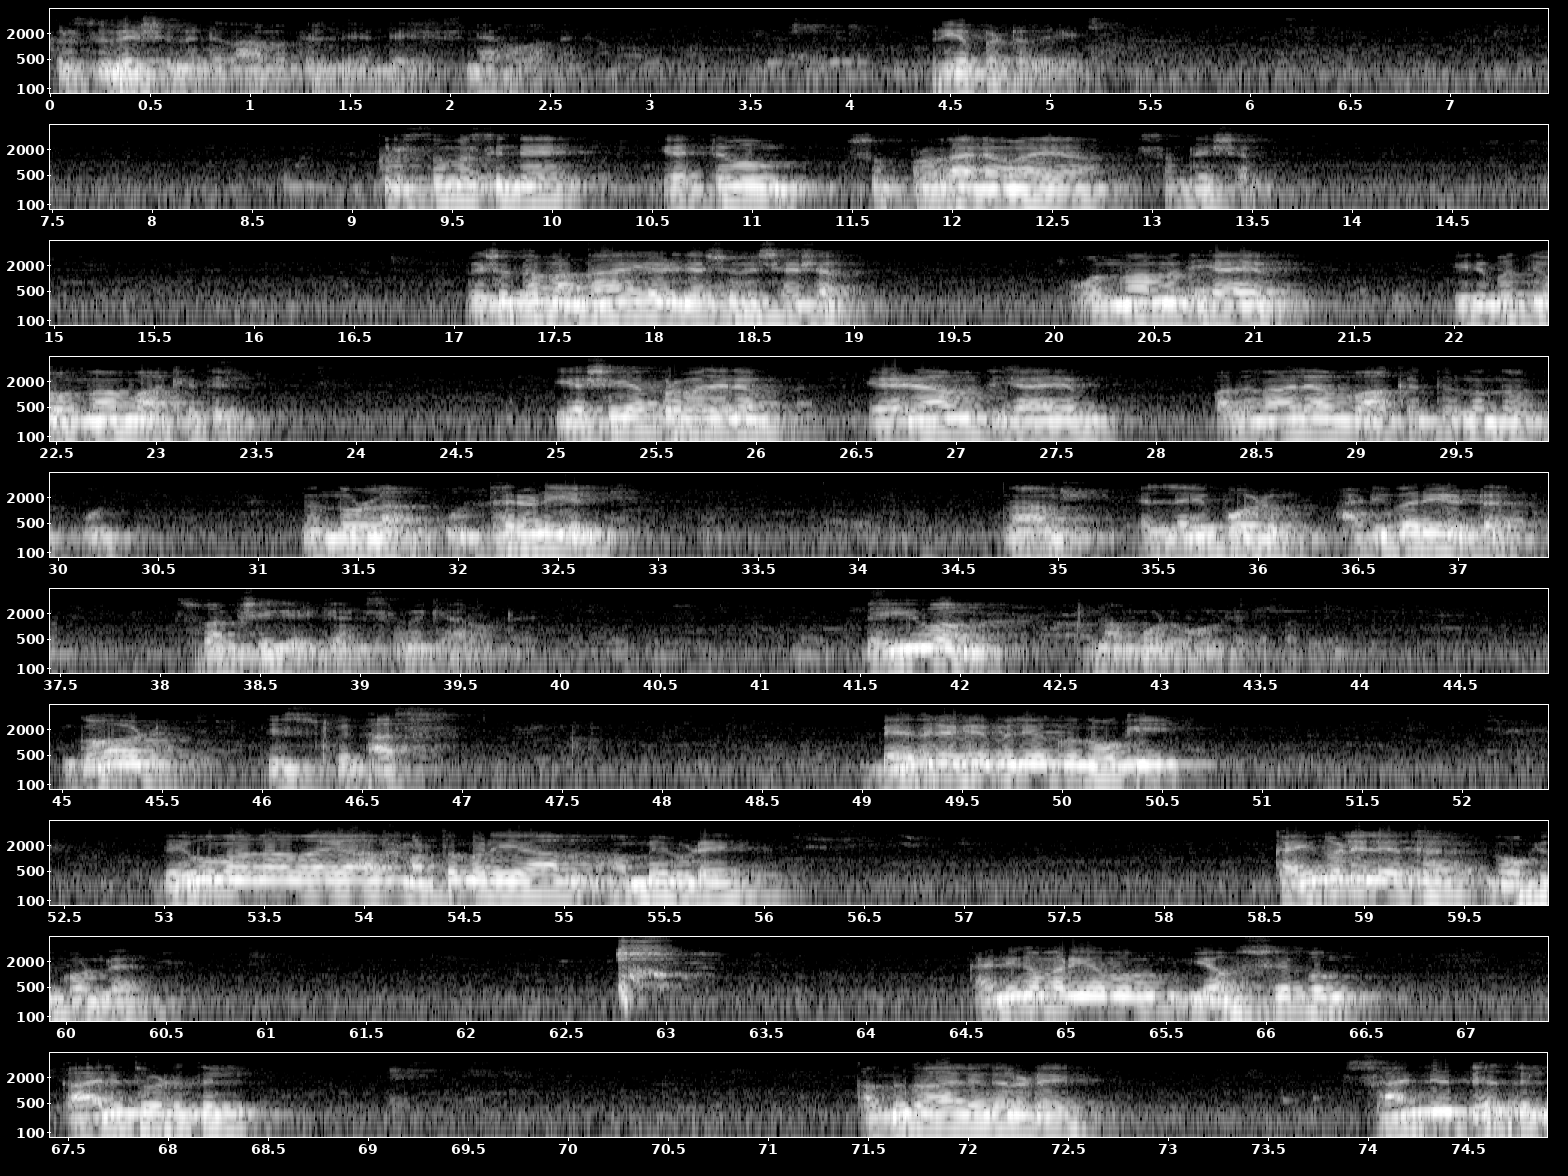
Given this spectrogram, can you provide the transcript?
ക്രിസ്തുവേശുവിന്റെ നാമത്തിൽ എന്റെ സ്നേഹവന്ദനം പ്രിയപ്പെട്ടവരെ ക്രിസ്തുമസിന്റെ ഏറ്റവും സുപ്രധാനമായ സന്ദേശം വിശുദ്ധ മത്തായി എഴുതിയ സുവിശേഷം ഒന്നാം അധ്യായം ഇരുപത്തി ഒന്നാം വാക്യത്തിൽ യശയപ്രവചനം ഏഴാം അധ്യായം പതിനാലാം വാക്യത്തിൽ നിന്ന് നിന്നുള്ള ഉദ്ധരണിയിൽ നാം എല്ലായ്പ്പോഴും അടിവരയിട്ട് സ്വംശീകരിക്കാൻ ശ്രമിക്കാറുണ്ട്. ദൈവം നമ്മോടുകൂടെ ഗോഡ് ഇസ് വിത്ത് ഹസ് ബേദലഹേമിലേക്ക് നോക്കി. ദൈവമാതാവായ മർത്തമറിയാം അമ്മയുടെ കൈകളിലേക്ക് നോക്കിക്കൊണ്ട് കനികമറിയവും യൗസപ്പും കാലിത്തൊഴുത്തിൽ കന്നുകാലികളുടെ സാന്നിധ്യത്തിൽ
